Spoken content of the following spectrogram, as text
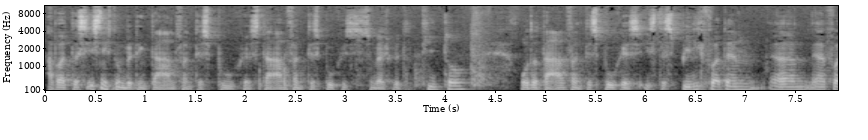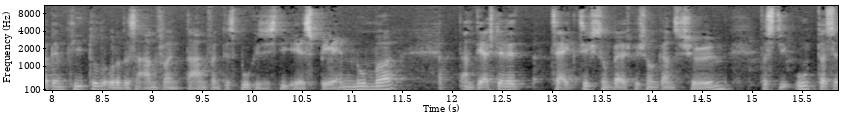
Aber das ist nicht unbedingt der Anfang des Buches. Der Anfang des Buches ist zum Beispiel der Titel oder der Anfang des Buches ist das Bild vor dem, äh, vor dem Titel oder das Anfang, der Anfang des Buches ist die ISBN-Nummer. An der Stelle zeigt sich zum Beispiel schon ganz schön, dass, die, dass,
